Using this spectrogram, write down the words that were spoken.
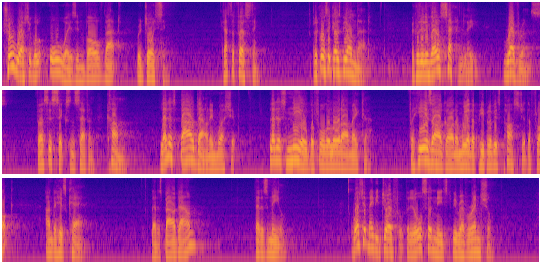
True worship will always involve that rejoicing. That's the first thing. But of course, it goes beyond that because it involves, secondly, reverence. Verses 6 and 7. Come, let us bow down in worship. Let us kneel before the Lord our Maker. For he is our God, and we are the people of his pasture, the flock under his care. Let us bow down. Let us kneel. Worship may be joyful, but it also needs to be reverential.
